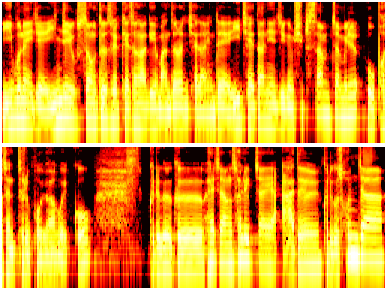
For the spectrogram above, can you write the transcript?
이분의 이제 인재 육성 뜻을 개성하기 위해 만들어진 재단인데 이 재단이 지금 13.15%를 보유하고 있고 그리고 그 회장 설립자의 아들 그리고 손자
